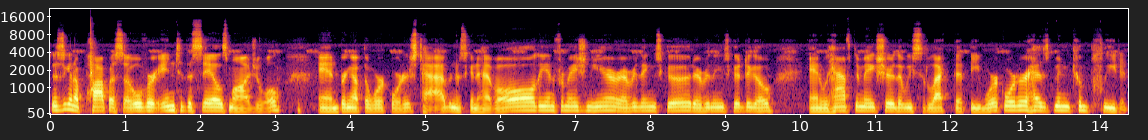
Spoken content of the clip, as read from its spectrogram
This is going to pop us over into the sales module and bring up the work orders tab and it's going to have all the information here. Everything's good. Everything's good to go. And we have to make sure that we select that the work order has been completed.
